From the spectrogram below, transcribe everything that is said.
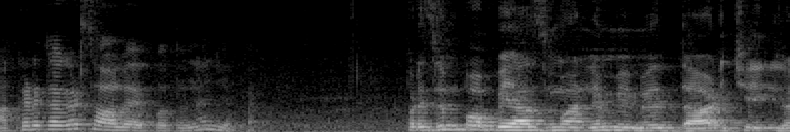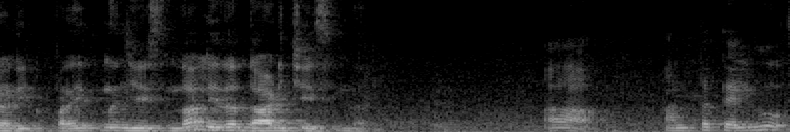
అక్కడికక్కడ సాల్వ్ అయిపోతుంది అని చెప్పాను. ప్రెజెంట్ పబ్ యాజమాన్యం మీ మీద దాడి చేయడానికి ప్రయత్నం చేసిందా లేదా దాడి చేసిందా? ఆ, అంత తెలుగు.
